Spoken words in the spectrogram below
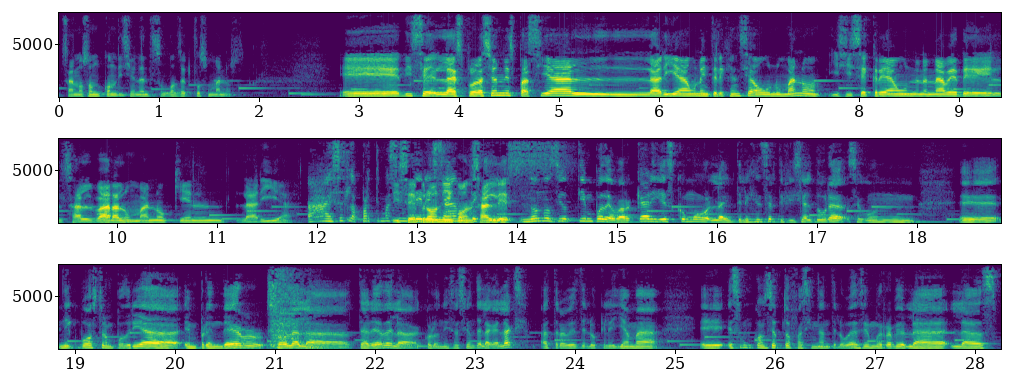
O sea, no son condicionantes, son conceptos humanos. Eh, dice, la exploración espacial la haría una inteligencia o un humano. Y si se crea una nave del salvar al humano, ¿quién la haría? Ah, esa es la parte más Dice interesante Brony González. que no nos dio tiempo de abarcar y es como la inteligencia artificial dura, según eh, Nick Bostrom, podría emprender sola la tarea de la colonización de la galaxia a través de lo que le llama, eh, es un concepto fascinante, lo voy a decir muy rápido, la- las...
